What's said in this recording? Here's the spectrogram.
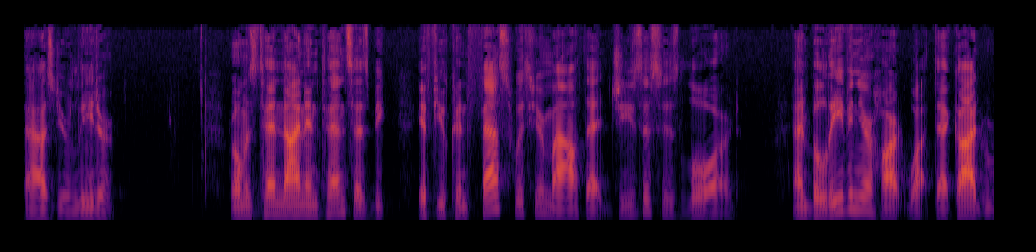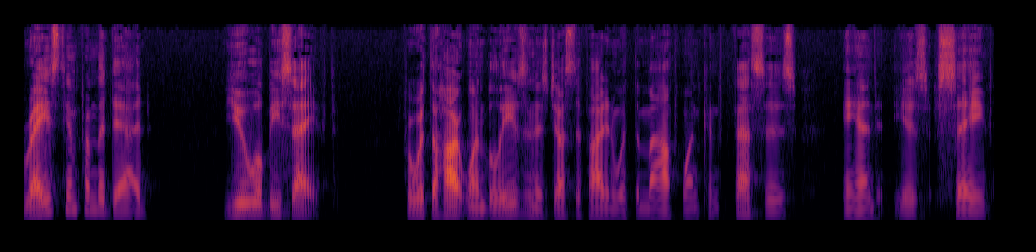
as your leader. Romans 10 9 and 10 says, If you confess with your mouth that Jesus is Lord and believe in your heart what? That God raised him from the dead, you will be saved. For with the heart one believes and is justified, and with the mouth one confesses and is saved.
